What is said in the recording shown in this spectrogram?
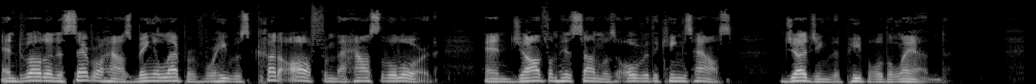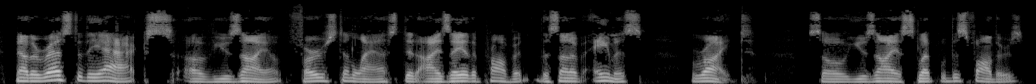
and dwelt in a several house, being a leper, for he was cut off from the house of the Lord. And Jotham his son was over the king's house, judging the people of the land. Now, the rest of the acts of Uzziah, first and last, did Isaiah the prophet, the son of Amos, write. So Uzziah slept with his fathers,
